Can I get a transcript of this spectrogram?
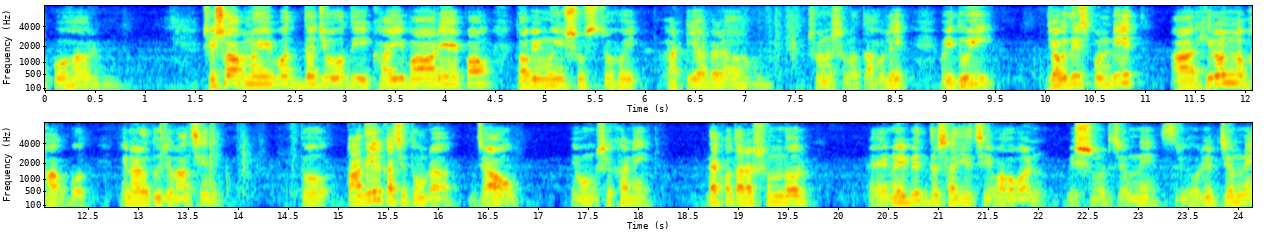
উপহার। সেসব নৈবদ্য যদি খাইবারে পাও, তবে মুই সুস্থ হই হাঁটিয়া বেড়াও শোনো শোনো, তাহলে ওই দুই জগদীশ পণ্ডিত আর হিরণ্য ভাগবত, এনারা দুজন আছেন। তো তাদের কাছে তোমরা যাও এবং সেখানে দেখো তারা সুন্দর নৈবেদ্য সাজিয়েছে ভগবান বিষ্ণুর জন্যে, শ্রীহরির জন্যে।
